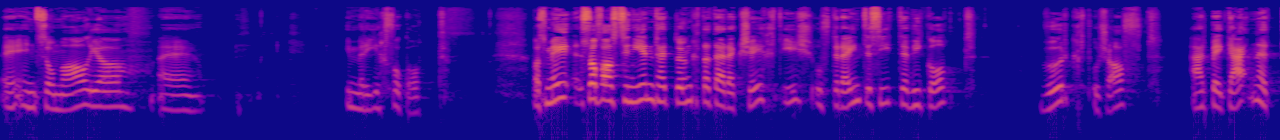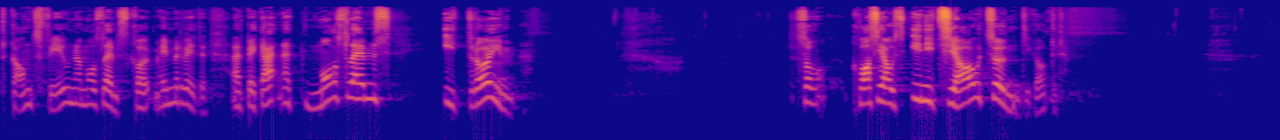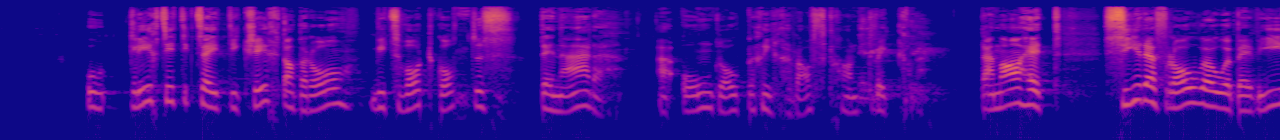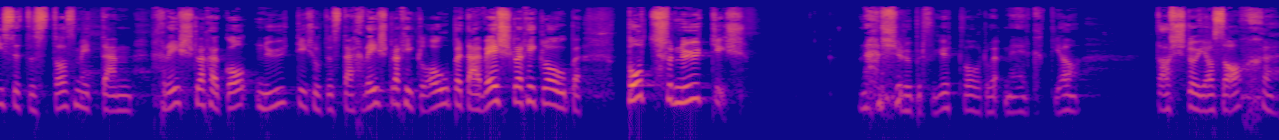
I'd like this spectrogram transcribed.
äh, in Somalia äh, im Reich von Gott. Was mich so faszinierend hat an dieser Geschichte ist, auf der einen Seite, wie Gott wirkt und schafft. Er begegnet ganz vielen Moslems, das hört man immer wieder. Er begegnet Moslems in Träumen. So quasi als Initialzündung, oder? Und gleichzeitig zeigt die Geschichte aber auch, wie das Wort Gottes den Ehren eine unglaubliche Kraft entwickeln kann. Der Mann hat seiner Frau beweisen dass das mit dem christlichen Gott nichts ist und dass der christliche Glaube, der westliche Glaube, Putz für nichts ist. Und dann ist er überführt worden und hat gemerkt, ja, das stehen ja Sachen,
